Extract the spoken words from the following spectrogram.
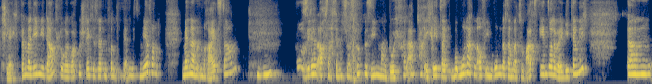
schlecht. Wenn bei dem die Darmflora Gotten schlecht ist, werden von werden mehrfach Männer mit einem Reizdarm, mhm. Wo sie dann auch sagte, Mensch, du hast fünf bis sieben Mal Durchfall am Tag. Ich rede seit Monaten auf ihm rum, dass er mal zum Arzt gehen soll, aber er geht ja nicht. Ähm,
